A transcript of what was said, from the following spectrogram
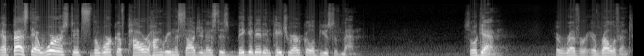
At best, at worst, it's the work of power hungry, misogynistic, bigoted, and patriarchal abuse of men. So again, irrever- irrelevant.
